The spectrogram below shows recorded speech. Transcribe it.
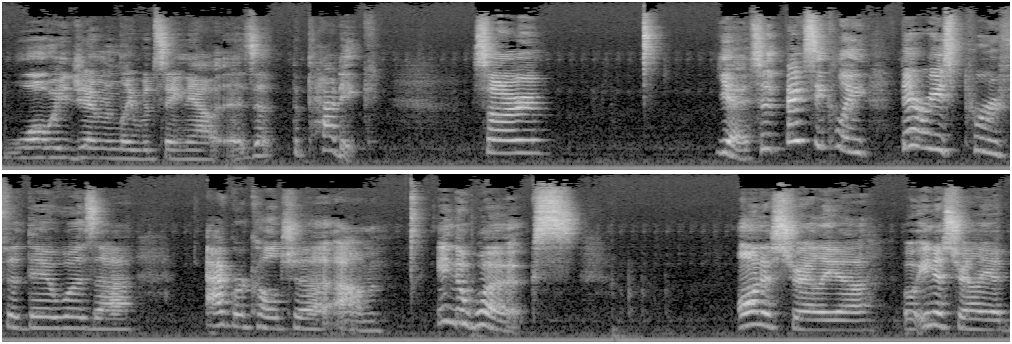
what we generally would see now as a, the paddock. So, yeah, so basically there is proof that there was a agriculture um, in the works on Australia or in Australia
